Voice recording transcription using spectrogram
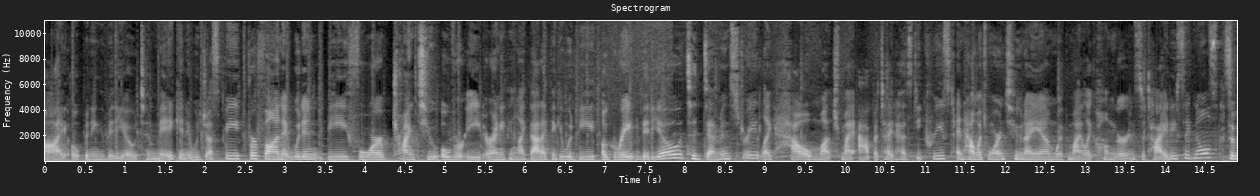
eye-opening video to make and it would just be for fun. It wouldn't be for trying to overeat or anything like that. I think it would be a great video to demonstrate like how much my appetite has decreased and how much more in tune I am with my like hunger and satiety signals. So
